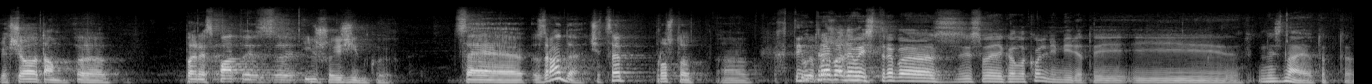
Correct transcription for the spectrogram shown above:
якщо там е, переспати з іншою жінкою, це зрада, чи це просто е, хтиве Ну, треба бажання? дивись, треба зі своєї колокольні міряти і не знаю. Тобто,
